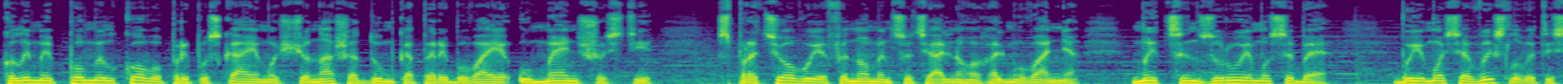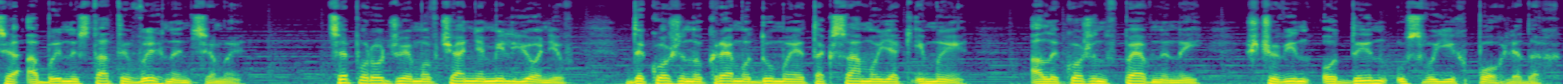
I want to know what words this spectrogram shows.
Коли ми помилково припускаємо, що наша думка перебуває у меншості, спрацьовує феномен соціального гальмування, ми цензуруємо себе, боїмося висловитися, аби не стати вигнанцями. Це породжує мовчання мільйонів, де кожен окремо думає так само, як і ми, але кожен впевнений, що він один у своїх поглядах.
